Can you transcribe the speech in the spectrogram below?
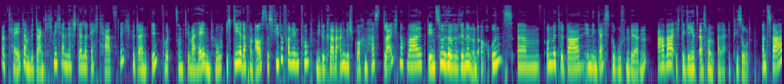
Okay, dann bedanke ich mich an der Stelle recht herzlich für deinen Input zum Thema Heldentum. Ich gehe davon aus, dass viele von den Punkten, die du gerade angesprochen hast, gleich nochmal den Zuhörerinnen und auch uns ähm, unmittelbar in den Geist gerufen werden. Aber ich beginne jetzt erstmal mit einer Episode. Und zwar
